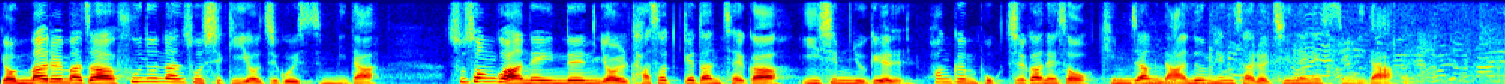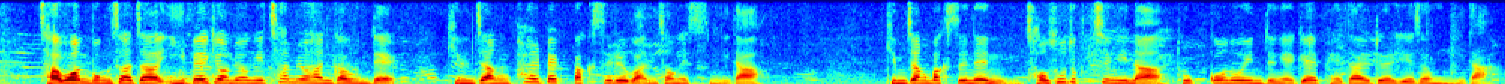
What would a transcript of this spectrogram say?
연말을 맞아 훈훈한 소식이 이어지고 있습니다. 수성구 안에 있는 15개 단체가 26일 황금복지관에서 김장 나눔 행사를 진행했습니다. 자원봉사자 200여 명이 참여한 가운데 김장 800박스를 완성했습니다. 김장 박스는 저소득층이나 독거노인 등에게 배달될 예정입니다.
